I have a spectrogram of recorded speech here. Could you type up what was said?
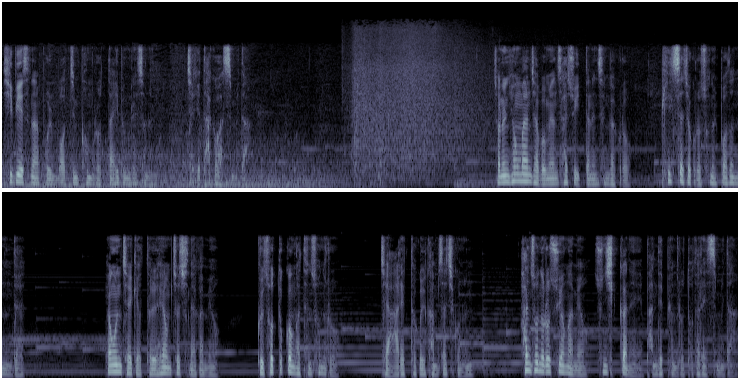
TV에서나 볼 멋진 폼으로 다이빙을 해서는 제게 다가왔습니다. 저는 형만 잡으면 살 수 있다는 생각으로 필사적으로 손을 뻗었는데 형은 제 곁을 헤엄쳐 지나가며 그 소뚜껑 같은 손으로 제 아래턱을 감싸지고는 한 손으로 수영하며 순식간에 반대편으로 도달했습니다.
